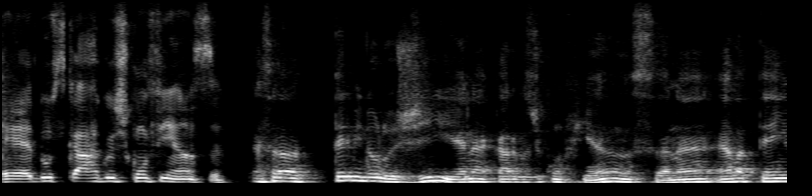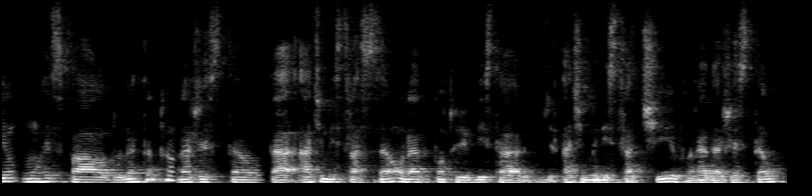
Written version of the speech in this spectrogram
é, dos cargos de confiança? Essa terminologia, né, cargos de confiança, né, ela tem um respaldo, né, tanto na gestão da administração, né, do ponto de vista administrativo, né, da gestão,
